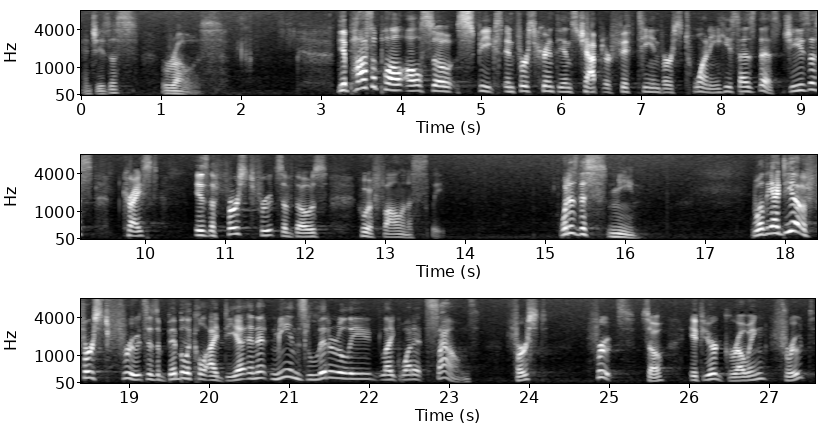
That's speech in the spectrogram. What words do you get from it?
and Jesus rose. The apostle Paul also speaks in 1 Corinthians chapter 15 verse 20. He says this, Jesus Christ is the first fruits of those who have fallen asleep. What does this mean? Well, the idea of first fruits is a biblical idea and it means literally like what it sounds. First fruits. So, if you're growing fruit,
